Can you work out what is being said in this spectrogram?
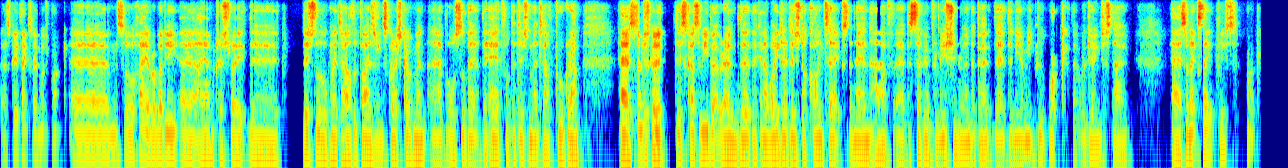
That's great. Thanks very much, Mark. Um, so hi, everybody. Uh, I am Chris Wright, the Digital Mental Health Advisor in Scottish Government, uh, but also the, the head for the Digital Mental Health Programme. Uh, so I'm just going to discuss a wee bit around the, the kind of wider digital context and then have uh, specific information around about the, the Near Me group work that we're doing just now. Uh, so next slide, please, Mark.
